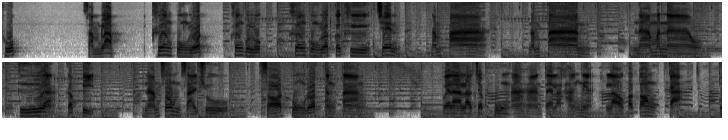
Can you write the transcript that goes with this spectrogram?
ทุบสำหรับเครื่องปรุงรสเครื่องปรุงรสเครื่องปรุงรสก็คือ เช่น น้ำปลาน้ำตาล น้ำมะนาว เกลือกะปิ น้ำส้มสายชู ซอสปรุงรสต่างๆ เวลาเราจะปรุงอาหารแต่ละครั้งเนี่ย เราก็ต้องกะต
